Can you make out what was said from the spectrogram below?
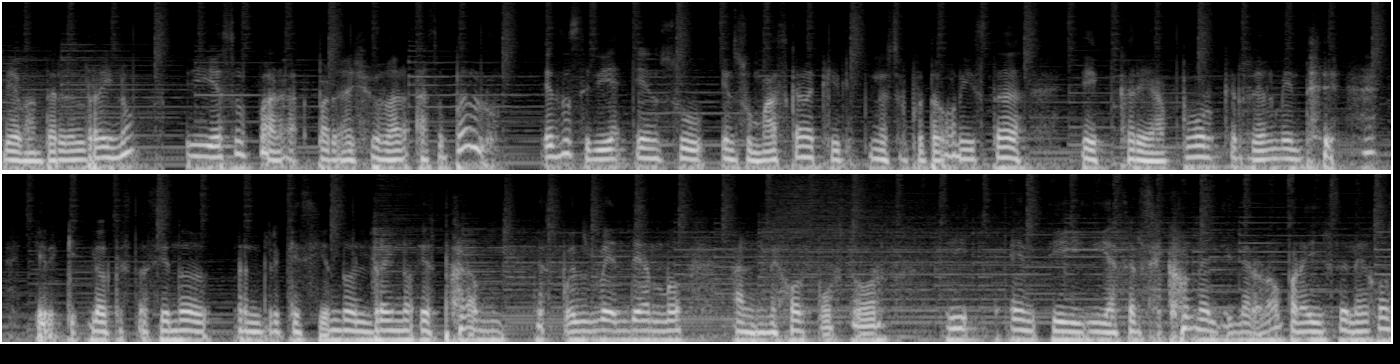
levantar el reino y eso para, para ayudar a su pueblo. Eso sería en su, en su máscara que nuestro protagonista eh, crea porque realmente lo que está haciendo enriqueciendo el reino es para después venderlo al mejor postor y, y, hacerse con el dinero, ¿no? Para irse lejos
